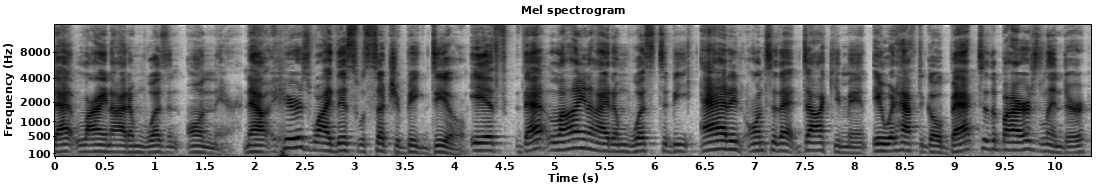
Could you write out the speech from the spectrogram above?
that line item wasn't on there. Now, here's why this was such a big deal. If that line item was to be added onto that document, it would have to go back to the buyer's lender,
